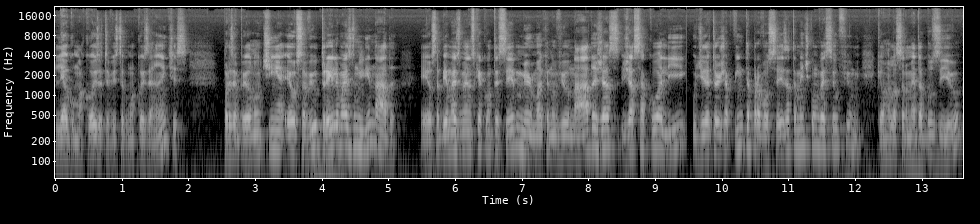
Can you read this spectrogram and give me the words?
ler alguma coisa, ter visto alguma coisa antes. Por exemplo, eu não tinha, eu só vi o trailer, mas não li nada. Eu sabia mais ou menos o que ia acontecer, minha irmã que não viu nada já, já sacou ali, o diretor já pinta pra você exatamente como vai ser o filme, que é um relacionamento abusivo,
